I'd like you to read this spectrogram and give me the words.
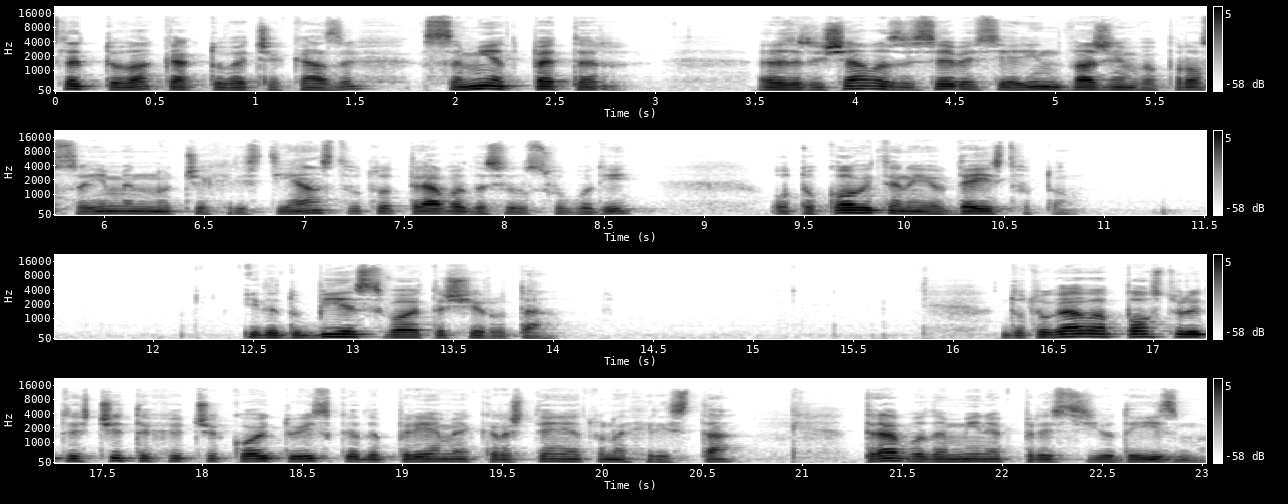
След това, както вече казах, самият Петър разрешава за себе си един важен въпрос, а именно, че християнството трябва да се освободи от оковите на юдейството и да добие своята широта. До тогава апостолите считаха, че който иска да приеме кръщението на Христа, трябва да мине през юдаизма.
